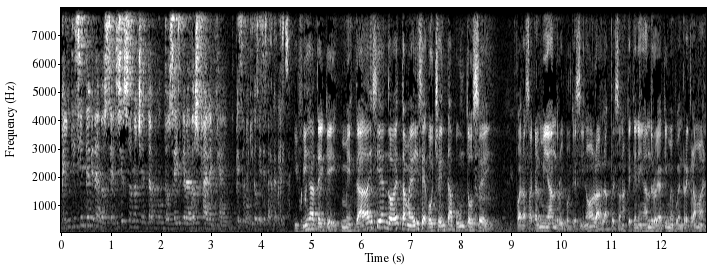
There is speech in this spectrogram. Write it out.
27 grados Celsius son 80.6 grados Fahrenheit. Y fíjate que me está diciendo esta, me dice 80.6 para sacar mi Android, porque si no, la- las personas que tienen Android aquí me pueden reclamar.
